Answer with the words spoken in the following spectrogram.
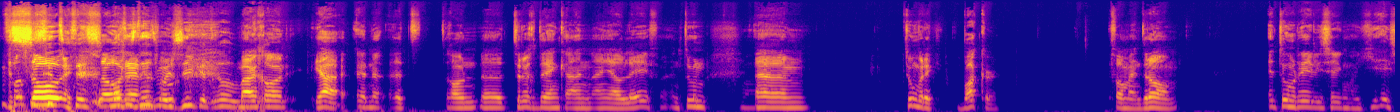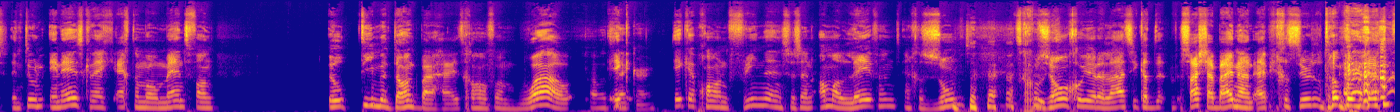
Het is zo, het is zo Wat is dit voor zieke droom? Maar gewoon, ja, en, eh, het gewoon eh, terugdenken aan, aan jouw leven. En toen, ehm, toen werd ik wakker van mijn droom. En toen realiseerde ik me, jezus. En toen ineens kreeg ik echt een moment van ultieme dankbaarheid. Gewoon van, wauw, Oh, wat ik- lekker. ik heb gewoon vrienden en ze zijn allemaal levend en gezond. Goed. Zo'n goede relatie. Ik had de, Sasha bijna een appje gestuurd op dat moment.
